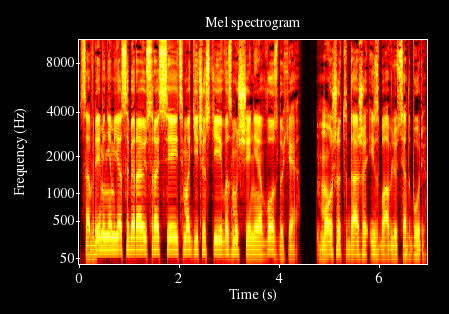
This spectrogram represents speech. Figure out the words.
Со временем я собираюсь рассеять магические возмущения в воздухе. Может, даже избавлюсь от бурь.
